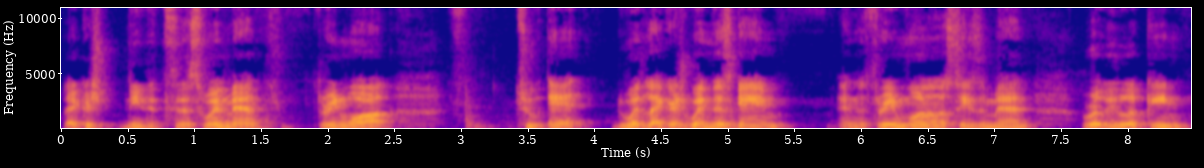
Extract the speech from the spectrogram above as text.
Lakers needed to this win, man. Three and one. To end, Lakers win this game and the three and one on the season, man. Really looking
